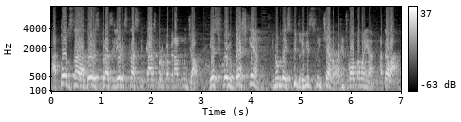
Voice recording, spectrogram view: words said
a todos os nadadores brasileiros classificados para o Campeonato Mundial. Esse foi o Best Camp, em nome da Speed Revista Swim Channel. A gente volta amanhã. Até lá.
